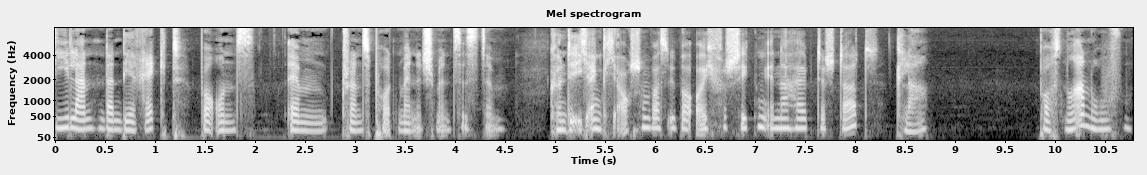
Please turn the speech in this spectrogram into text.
die landen dann direkt bei uns im Transport Management System. Könnte ich eigentlich auch schon was über euch verschicken innerhalb der Stadt? Klar. Brauchst nur anrufen.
